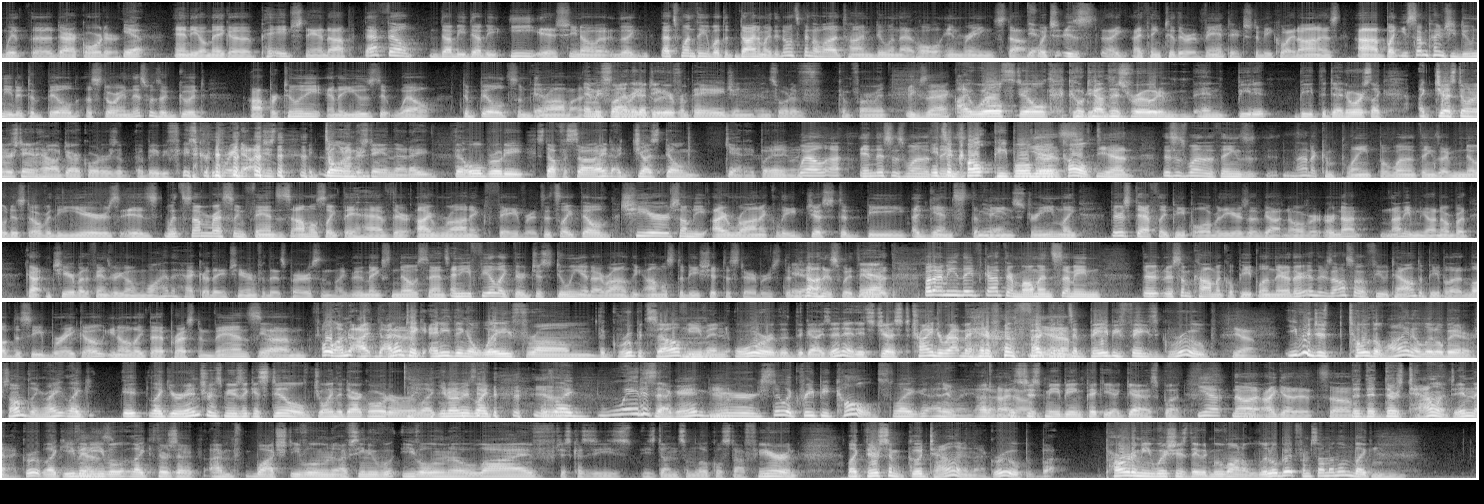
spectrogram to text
with the Dark Order. yeah, and the Omega Page stand up. That felt WWE ish. You know, like that's one thing about the Dynamite. They don't spend a lot of time doing that whole in ring stuff, Yeah. which is, I, I think, to their advantage, to be quite honest. Uh, but you sometimes you do need it to build a story, and this was a good opportunity, and they used it well to build some Yeah. drama. And we finally got to it. hear from Page and, and sort of confirm it. exactly. I will still go down this road and and beat it beat the dead horse. Like I just don't understand how Dark Order is a, a babyface group right now. I just I don't understand that. I the whole Brodie stuff aside, I just don't get it. But anyway, Well, uh, and this is one of the it's things. a cult, people. They're a cult. Yeah, this is one of the things, not a complaint, but one of the things I've noticed over the years is with some wrestling fans, it's almost like they have their ironic favorites. It's like they'll cheer somebody ironically just to be against the Yeah. mainstream. Like there's definitely people over the years that have gotten over, or not, not even gotten over, but gotten cheered by the fans where you're going, why the heck are they cheering for this person? Like, it makes no sense. And you feel like they're just doing it ironically, almost to be shit disturbers, to be honest with you. Yeah. But, but I mean, they've got their moments. I mean, there, there's some comical people in there. There, and there's also a few talented people that I'd love to see break out. You know, like that Preston Vance. Yeah. Um, Oh, I'm, I, I don't take anything away from the group itself, Mm-hmm. even or the, the guys in it. It's just trying to wrap my head around the fact that it's a babyface group. yeah. even just toe the line a little bit or something, right? Like it, like your entrance music is still "Join the Dark Order" or like you know what I mean? It's like Yeah. it's like wait a second, Yeah. you're still a creepy cult. Like anyway, I don't know. I It's know. just me being picky, I guess. But Yeah. No, I, I get it. So th- th- there's talent in that group. Like even Yes. evil, like there's a I've watched Evil Uno. I've seen Evil, evil Uno live just because he's he's done some local stuff here, and like there's some good talent in that group. But part of me wishes they would move on a little bit from some of them. Like Mm-hmm.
